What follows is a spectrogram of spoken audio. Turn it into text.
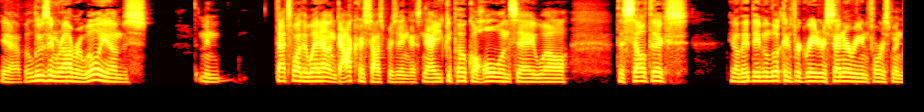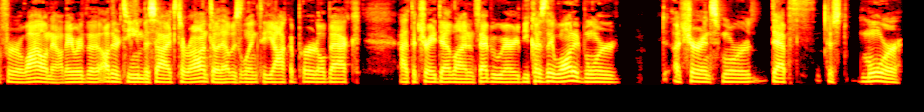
Yeah, but losing Robert Williams, I mean, that's why they went out and got Kristaps Porzingis. Now you can poke a hole and say, well, the Celtics, you know, they, they've been looking for greater center reinforcement for a while now. They were the other team besides Toronto that was linked to Jakob Poeltl back at the trade deadline in February because they wanted more assurance, more depth, just more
